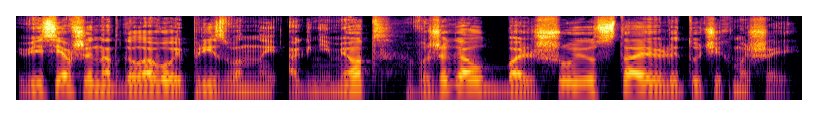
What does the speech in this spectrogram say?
Висевший над головой призванный огнемет выжигал большую стаю летучих мышей.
